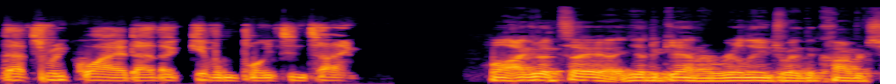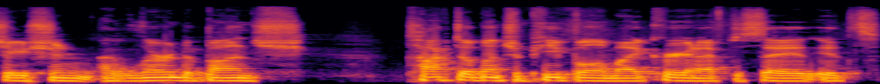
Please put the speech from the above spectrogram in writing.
that's required at that given point in time. Well, I got to tell you, yet again, I really enjoyed the conversation. I learned a bunch, talked to a bunch of people in my career, and I have to say, it's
